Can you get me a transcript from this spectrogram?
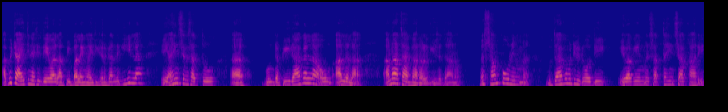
අපිට අයිති නැති දේවල් අපි බලෙන් අයිති කරගන්න ගිහිල්ලා ඒ අහිංසක සත්තු උන්ට පීඩා කළා ඔවුන් අල්ලලා අනාථාගාරවල ගිහිල්ලා දානවා. මේ සම්පූර්ණයෙන්ම බුද්ධාගමට විරෝධී ඒ වගේම සත්ත්වහිංසාකාරී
